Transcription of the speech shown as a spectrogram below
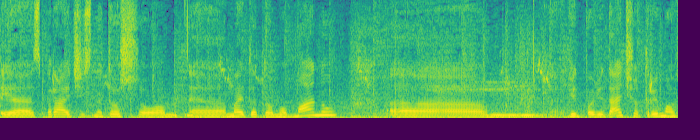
е, спираючись на те, що е, методом обману е, відповідач отримав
